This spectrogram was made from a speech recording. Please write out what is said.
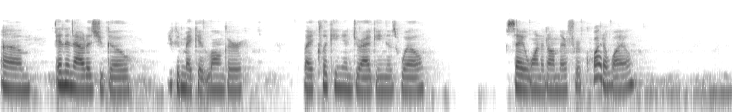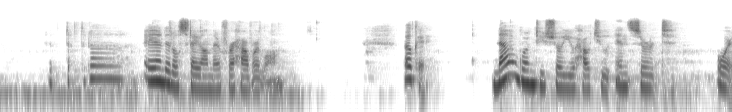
um, in and out as you go. You can make it longer by clicking and dragging as well. Say I want it on there for quite a while. Da, da, da, and it'll stay on there for however long. Okay, now I'm going to show you how to insert, or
